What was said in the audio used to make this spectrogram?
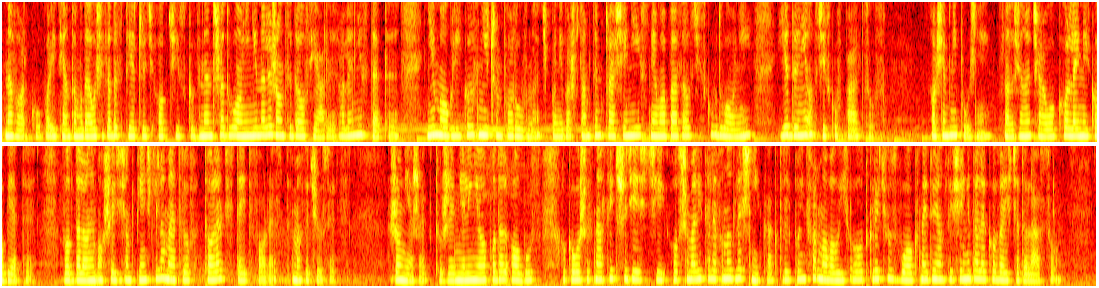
Na worku policjantom udało się zabezpieczyć odcisk wnętrza dłoni nienależący do ofiary, ale niestety nie mogli go z niczym porównać, ponieważ w tamtym czasie nie istniała baza odcisków dłoni, jedynie odcisków palców. Osiem dni później znaleziono ciało kolejnej kobiety w oddalonym o 65 km Tollard State Forest w Massachusetts. Żołnierze, którzy mieli nieopodal obóz, około 16.30 otrzymali telefon od leśnika, który poinformował ich o odkryciu zwłok znajdujących się niedaleko wejścia do lasu.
